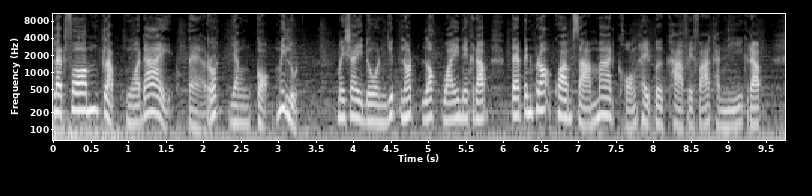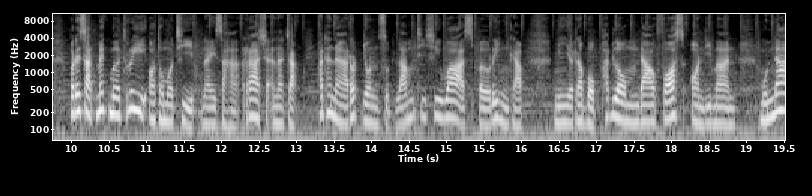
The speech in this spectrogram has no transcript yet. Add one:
แพลตฟอร์มกลับหัวได้ แต่รถยังเกาะไม่หลุด ไม่ใช่โดนยึดน็อตล็อกไว้นะครับ แต่เป็นเพราะความสามารถของไฮเปอร์คาร์ไฟฟ้าคันนี้ครับ บริษัท m c m u r t r y Automotive ในสหราชอาณาจักร พัฒนารถยนต์สุดล้ำที่ชื่อว่า Spurring ครับ มีระบบพัดลม Downforce on Demand หมุนได้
